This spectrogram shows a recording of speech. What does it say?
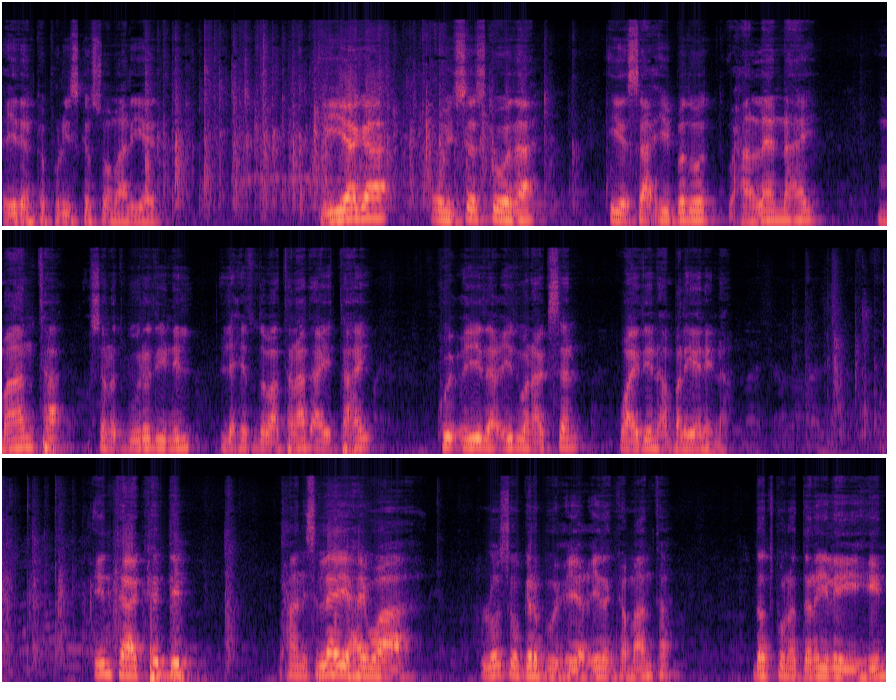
ciidanka booliiska soomaaliyeed iyaga qoysaskooda iyo saaxiibadood waxaan leenahay maanta sanad guuradiini lix iyo toddobaatanaad ay tahay ku ciida ciid wanaagsan waa idiin hambalyeynaynaa intaa kadib waxaan is leeyahay waa loo soo gar buuxiya ciidanka maanta dadkuna danay leeyihiin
